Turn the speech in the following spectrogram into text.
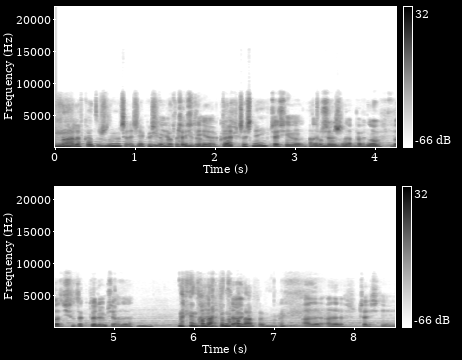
No, ale w każdym razie jakoś nie, chyba tak nie jakoś. Tak? Wcześniej? Wcześniej, no. Znaczy, może... na pewno w 2000 którymś, ale... no na pewno, tak, na pewno. Ale, ale wcześniej.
